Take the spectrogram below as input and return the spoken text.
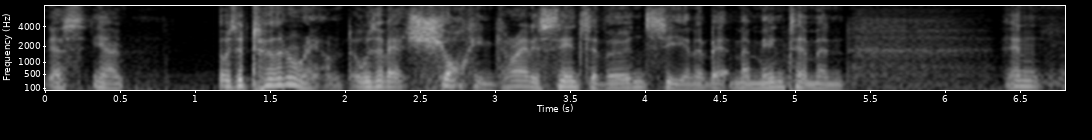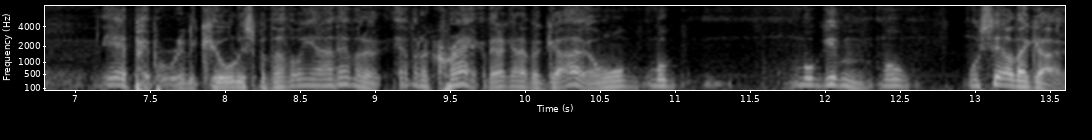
you know, it was a turnaround. It was about shocking, create a sense of urgency and about momentum and and yeah, people ridiculed us, but they thought, you know, they're having a, having a crack. They're going to have a go, and we'll we'll, we'll give them. We'll we'll see how they go.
